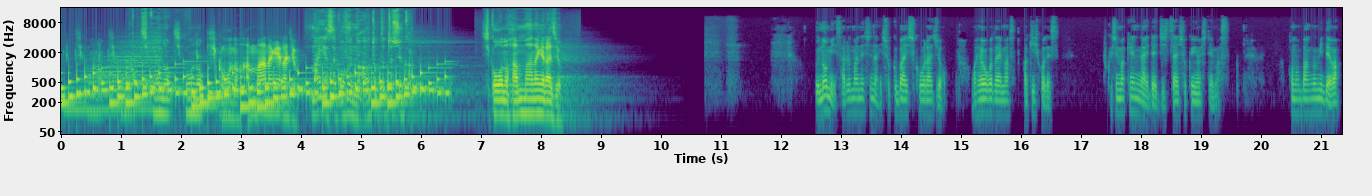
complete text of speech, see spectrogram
思考の思考の思考の思考の思考のハンマー投げラジオ毎朝5分のアウトプット週間思考のハンマー投げラジオ鵜呑み猿真似しない触媒思考ラジオ。おはようございます。秋彦です。福島県内で実際職員をしています。この番組では、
